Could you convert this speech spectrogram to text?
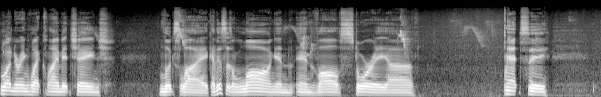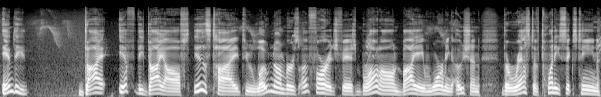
wondering what climate change looks like. This is a long and involved story. Uh, let's see. In the die, if the die-offs is tied to low numbers of forage fish brought on by a warming ocean, the rest of 2016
